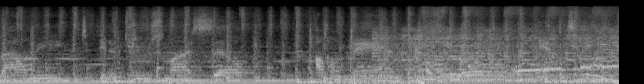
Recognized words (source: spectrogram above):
Allow me to introduce myself. I'm a man of wealth and taste.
